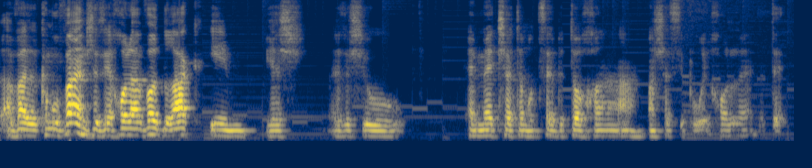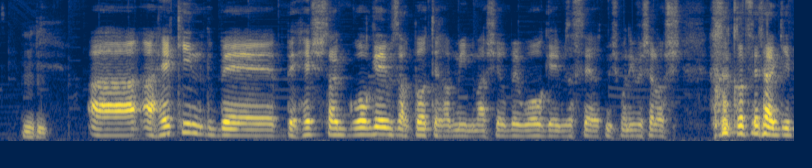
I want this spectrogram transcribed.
אבל כמובן שזה יכול לעבוד רק אם יש איזשהו אמת שאתה מוצא בתוך ה- מה שהסיפור יכול לתת. ה hacking ב hashtag War Games הרבה יותר אמין מאשר ב War Games הסרט מ-83. רק רוצה להגיד.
